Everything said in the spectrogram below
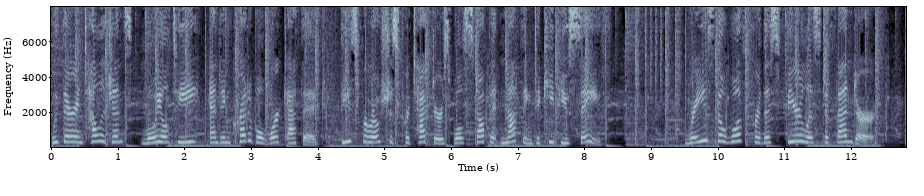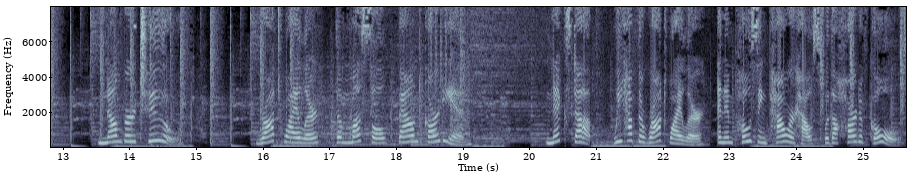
With their intelligence, loyalty, and incredible work ethic, these ferocious protectors will stop at nothing to keep you safe. Raise the woof for this fearless defender. Number 2. Rottweiler, the muscle-bound guardian. Next up, we have the Rottweiler, an imposing powerhouse with a heart of gold.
